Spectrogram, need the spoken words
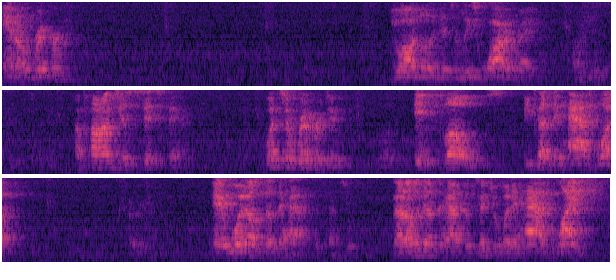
and a river? You all know that it's at least water, right? A pond just sits there. What's a river do? It flows because it has what? And what else does it have? Potential? Not only does it have potential, but it has life.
